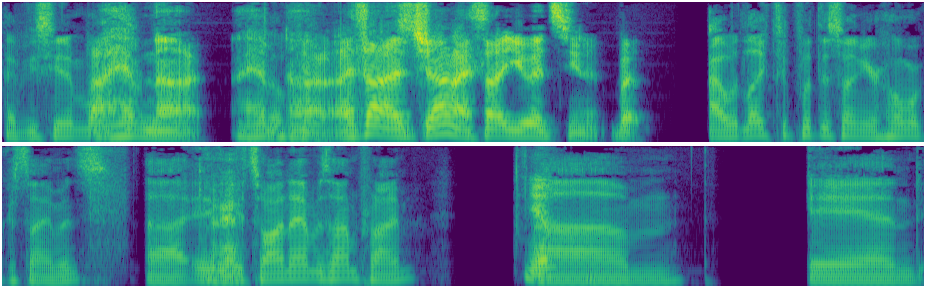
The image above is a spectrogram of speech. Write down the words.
Have you seen it? More? I have not. I have okay. not. I thought John. I thought you had seen it, but I would like to put this on your homework assignments. Uh, it, okay. It's on Amazon Prime. Yeah. Um, and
